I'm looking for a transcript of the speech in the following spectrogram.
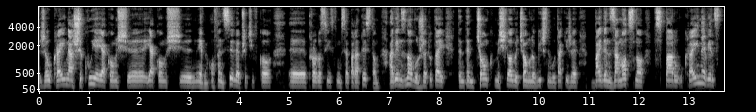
że Ukraina szykuje jakąś, jakąś, nie wiem, ofensywę przeciwko prorosyjskim separatystom. A więc znowu, że tutaj ten, ten ciąg myślowy, ciąg ciąg logiczny był taki, że Biden za mocno wsparł Ukrainę, więc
